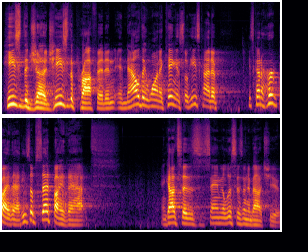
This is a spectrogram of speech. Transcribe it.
He's the judge, he's the prophet, and, and now they want a king. And so he's kind of He's kind of hurt by that. He's upset by that. And God says, Samuel, this isn't about you.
